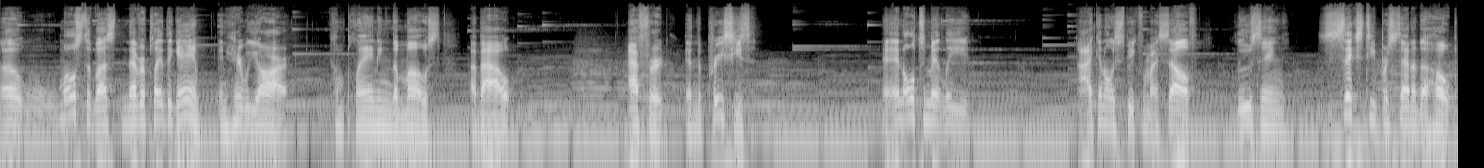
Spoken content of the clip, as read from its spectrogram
Uh, most of us never played the game, and here we are complaining the most about effort in the preseason. And ultimately, I can only speak for myself, losing 60% of the hope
